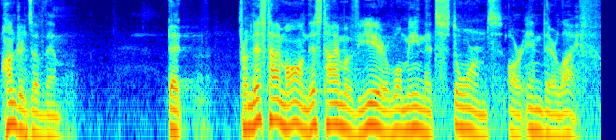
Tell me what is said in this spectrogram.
hundreds of them, that from this time on, this time of year will mean that storms are in their life.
